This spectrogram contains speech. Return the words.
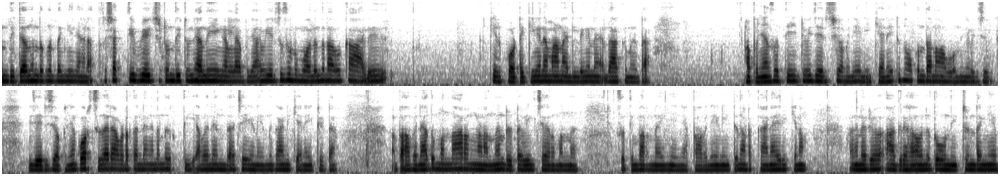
ഉന്തിട്ടാന്നുണ്ടെന്നുണ്ടെങ്കിൽ ഞാൻ അത്ര ശക്തി ഉപയോഗിച്ചിട്ട് ഒന്നിട്ടും ഞാൻ നീങ്ങണില്ല. അപ്പോൾ ഞാൻ വിചാരിച്ചു സുടുമോൻ എന്താണ് കാൽ കീഴ്പോട്ടേക്ക് ഇങ്ങനെ മണലിലിങ്ങനെ ഇതാക്കണം കേട്ടോ അപ്പോൾ ഞാൻ സത്യമായിട്ട് വിചാരിച്ചു അവനെ എണീക്കാനായിട്ട് നോക്കുന്നതാണാവോ എന്ന് ഞാൻ വിചാരിച്ചു വിചാരിച്ചു. അപ്പോൾ ഞാൻ കുറച്ച് നേരം അവിടെ തന്നെ അങ്ങനെ നിർത്തി അവൻ എന്താ ചെയ്യണേന്ന് കാണിക്കാനായിട്ട് കേട്ടാ അപ്പോൾ അവനതും വന്ന് ഇറങ്ങണം എന്നുണ്ട് കേട്ടോ വീൽ ചെയർമെന്ന് സത്യം പറഞ്ഞു കഴിഞ്ഞ് കഴിഞ്ഞാൽ അപ്പോൾ അവനെ എണീറ്റ് നടക്കാനായിരിക്കണം. അങ്ങനെ ഒരു ആഗ്രഹം അവന് തോന്നിയിട്ടുണ്ടെങ്കിൽ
